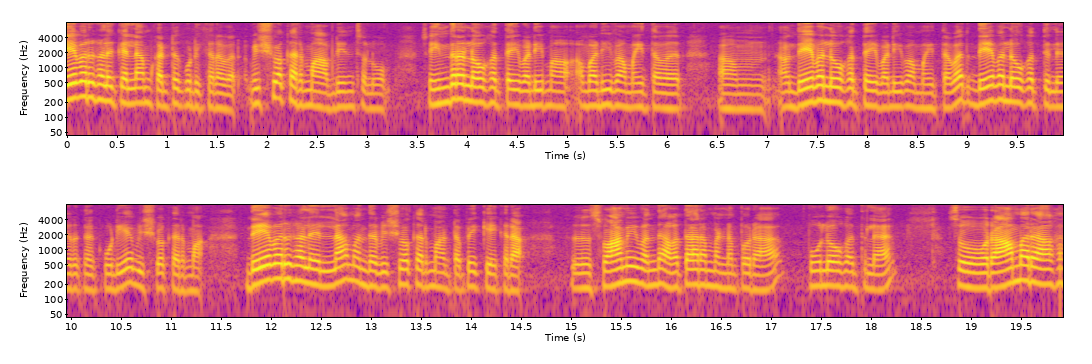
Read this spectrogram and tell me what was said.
தேவர்களுக்கெல்லாம் கற்றுக் கொடுக்கிறவர் விஸ்வகர்மா அப்படின்னு சொல்லுவோம். ஸோ இந்திரலோகத்தை வடிவ வடிவமைத்தவர் um, தேவலோகத்தை வடிவமைத்தவர் தேவலோகத்தில் இருக்கக்கூடிய விஸ்வகர்மா. தேவர்கள் எல்லாம் அந்த விஸ்வகர்மாட்ட போய் கேட்குறா சுவாமி வந்து அவதாரம் பண்ண போகிறா பூலோகத்தில். ஸோ ராமராக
